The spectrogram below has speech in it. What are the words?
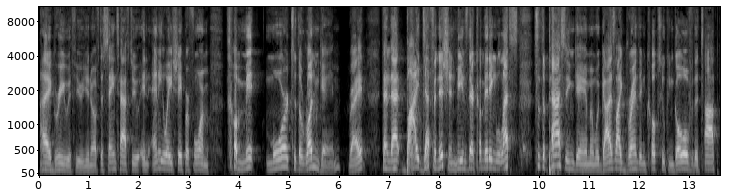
I agree with you. You know, if the Saints have to, in any way, shape, or form, commit more to the run game, right? Then that by definition means they're committing less to the passing game. And with guys like Brandin Cooks who can go over the top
